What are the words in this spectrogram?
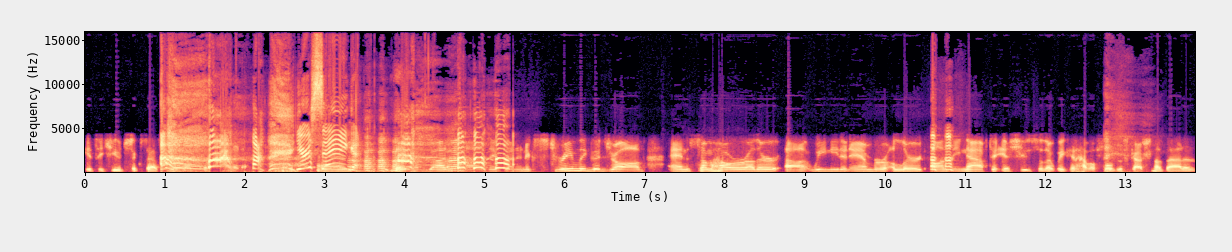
it's a huge success. for Canada. You're saying they have done uh, they've done an extremely good job, and somehow or other, uh, we need an Amber Alert on the NAFTA issue so that we can have a full discussion of that. At an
